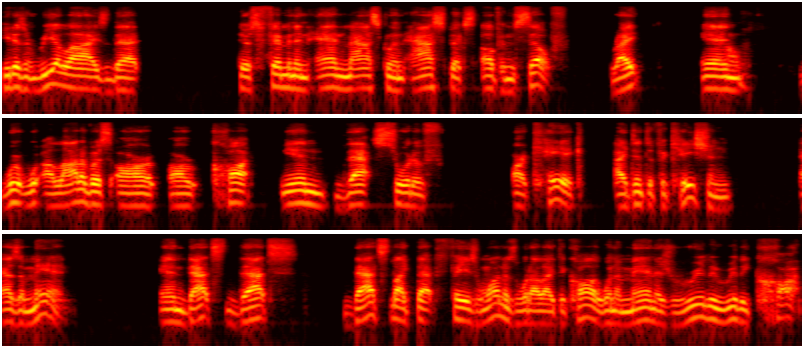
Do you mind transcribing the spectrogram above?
He doesn't realize that there's feminine and masculine aspects of himself, right? And we're, we're, a lot of us are are caught in that sort of archaic identification as a man. And that's that's that's like that phase one is what i like to call it when a man is really really caught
